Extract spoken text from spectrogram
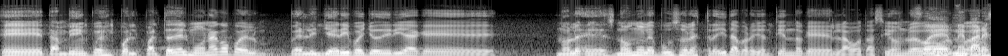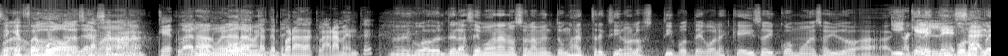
Eh, también, pues, por parte del Mónaco, pues, Berlingeri, pues, yo diría que no le, eh, Snow no le puso la estrellita, pero yo entiendo que la votación luego. Fue- me parece que fue jugador de la semana, que es Clara- algo nuevo de esta temporada, claramente. No, El jugador de la semana, no solamente un hat-trick, sino los tipos de goles que hizo y cómo eso ayudó a, a- Y a que, el le equipo no salvó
